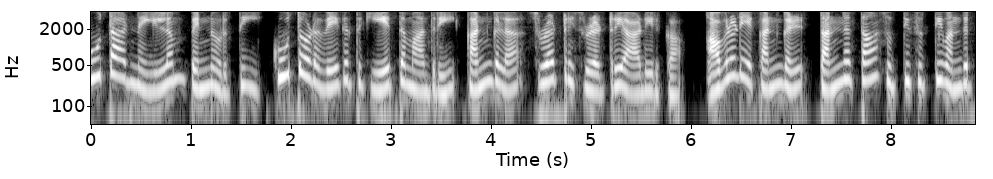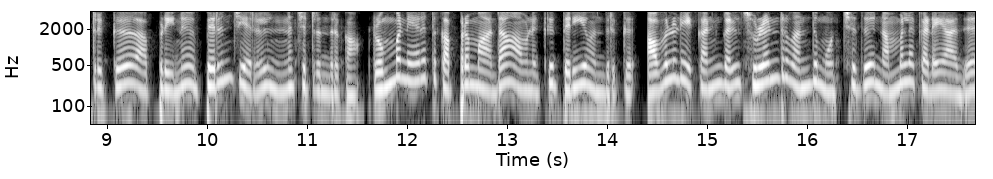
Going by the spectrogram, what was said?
கூத்தாடின இளம் பெண் ஒருத்தி கூத்தோட வேகத்துக்கு ஏத்த மாதிரி கண்களை சுழற்றி சுழற்றி ஆடிருக்கா அவளுடைய கண்கள் தன்னைத்தான் சுத்தி சுத்தி வந்துட்டு இருக்கு அப்படின்னு பெருஞ்சேரல் நினைச்சிட்டு இருந்திருக்கான். ரொம்ப நேரத்துக்கு அப்புறமா தான் அவனுக்கு தெரிய வந்திருக்கு. அவளுடைய கண்கள் சுழன்று வந்து மொச்சது நம்மள கிடையாது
